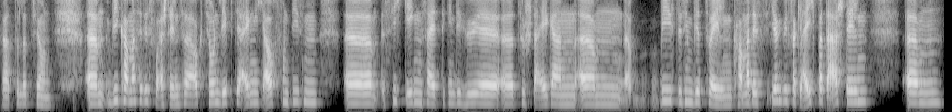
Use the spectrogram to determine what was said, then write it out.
Gratulation. Ähm, wie kann man sich das vorstellen? So eine Auktion lebt ja eigentlich auch von diesem, äh, sich gegenseitig in die Höhe äh, zu steigern. Ähm, wie ist das im Virtuellen? Kann man das irgendwie vergleichbar darstellen? Ähm,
